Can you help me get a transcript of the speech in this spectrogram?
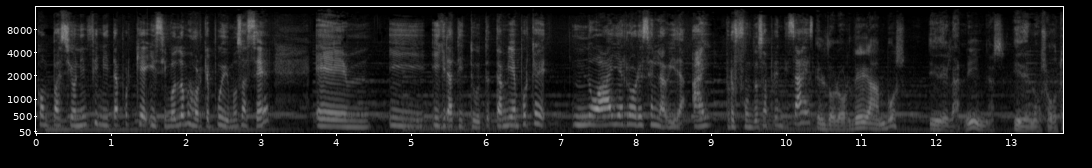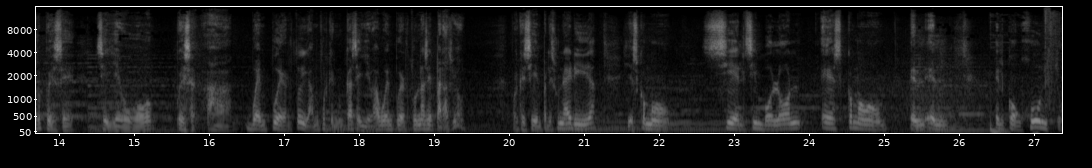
compasión infinita porque hicimos lo mejor que pudimos hacer em, y, y gratitud también porque no hay errores en la vida, hay profundos aprendizajes. El dolor de ambos y de las niñas y de nosotros pues se, se llevó pues a buen puerto, digamos, porque nunca se lleva a buen puerto una separación, porque siempre es una herida y es como si el simbolón es como el, el, conjunto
